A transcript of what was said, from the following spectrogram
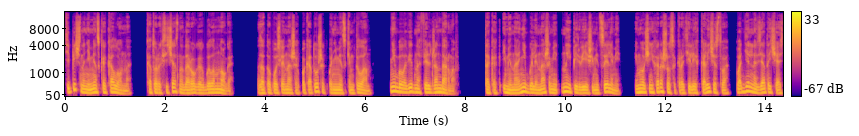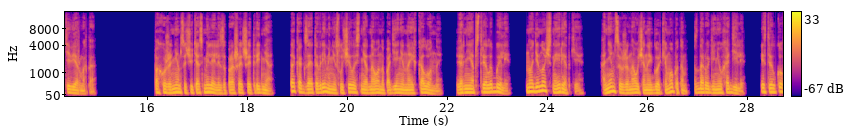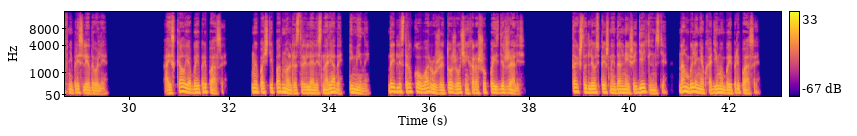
Типично немецкая колонна, которых сейчас на дорогах было много. Зато после наших покатушек по немецким тылам не было видно фельджандармов, так как именно они были нашими наипервейшими целями, и мы очень хорошо сократили их количество в отдельно взятой части вермахта. Похоже, немцы чуть осмелели за прошедшие три дня, так как за это время не случилось ни одного нападения на их колонны. Вернее, обстрелы были, но одиночные и редкие. А немцы, уже наученные горьким опытом, с дороги не уходили и стрелков не преследовали. А искал я боеприпасы. Мы почти под ноль расстреляли снаряды и мины, да и для стрелкового оружия тоже очень хорошо поиздержались. Так что для успешной дальнейшей деятельности нам были необходимы боеприпасы.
